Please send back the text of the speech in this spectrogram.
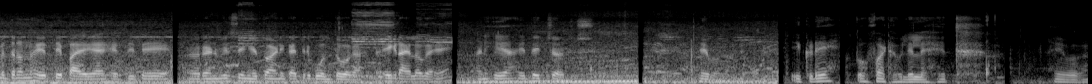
मित्रांनो हे ते पाय आहे. तिथे रणवीर सिंग येतो आणि काहीतरी बोलतो बघा. एक डायलॉग आहे आणि हे आहे ते चर्च हे बघा. इकडे तोफा ठेवलेले आहेत. हे बघा.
